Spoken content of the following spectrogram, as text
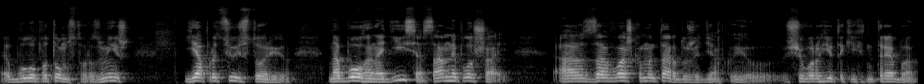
було потомство, розумієш? Я про цю історію. На Бога надійся, сам не плошай. А за ваш коментар дуже дякую, що ворогів таких не треба.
